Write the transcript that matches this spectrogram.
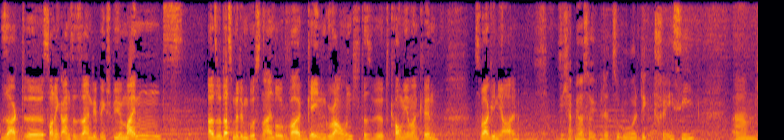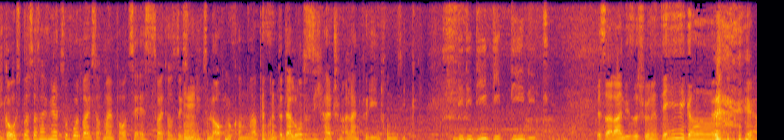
sagt, äh, Sonic 1 ist sein Lieblingsspiel. Meins, also das mit dem größten Eindruck war Game Ground. Das wird kaum jemand kennen. Es war genial. Ich habe mir was hab ich mir dazu geholt. Dick Tracy. Ähm, die Ghostbusters habe ich mir dazu geholt, weil ich es auf meinem VCS 2006 noch nicht zum Laufen bekommen habe. Und da lohnt es sich halt schon allein für die Intro-Musik. Die, die, die, die, die, die. Ist allein dieses schöne Sega. Ja.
